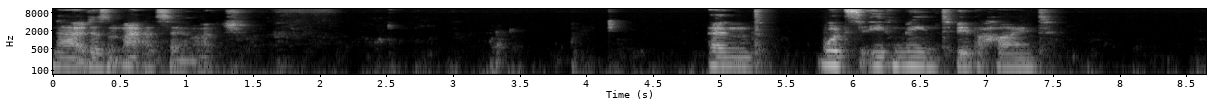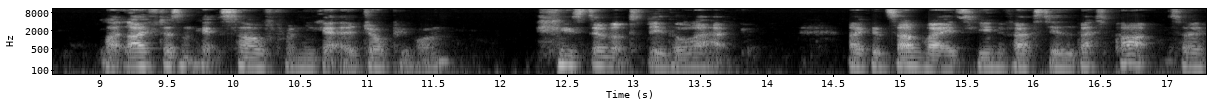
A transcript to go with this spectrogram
now it doesn't matter so much. And what does it even mean to be behind? Like life doesn't get solved when you get a job you want. you still got to do the work. Like in some ways, university is the best part. So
